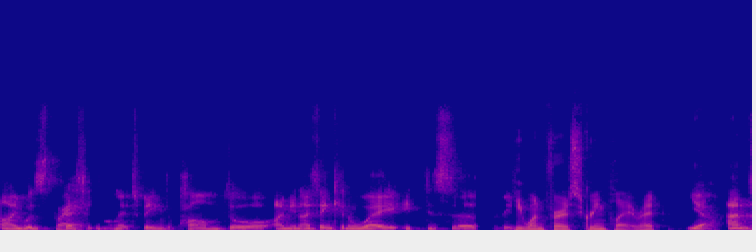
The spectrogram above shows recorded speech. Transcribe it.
I was Great. betting on it being the Palme d'Or. I mean, I think in a way it deserved. Be- he won for a screenplay, right? Yeah, and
